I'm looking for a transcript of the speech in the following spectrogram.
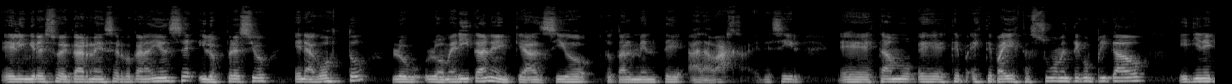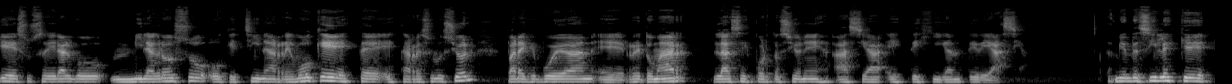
el ingreso de carne de cerdo canadiense y los precios en agosto lo, lo ameritan en que han sido totalmente a la baja. Es decir, eh, estamos, eh, este, este país está sumamente complicado y tiene que suceder algo milagroso o que China revoque este, esta resolución para que puedan eh, retomar las exportaciones hacia este gigante de Asia. También decirles que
